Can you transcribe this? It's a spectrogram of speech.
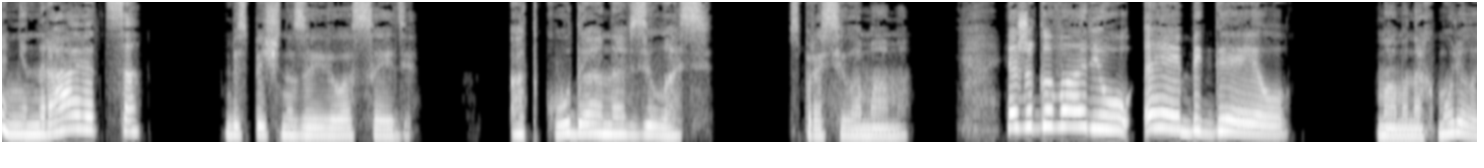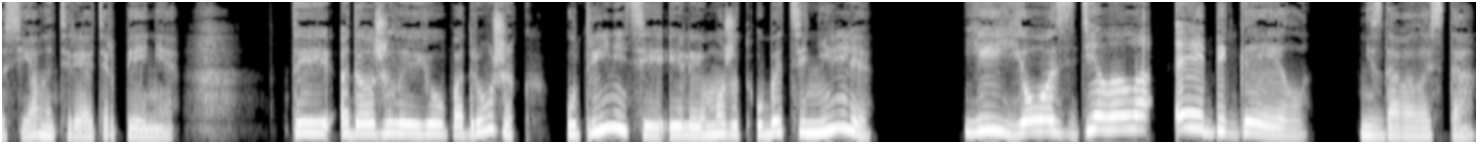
они нравятся», — беспечно заявила Сэдди. «Откуда она взялась?» — спросила мама. «Я же говорю, Эбигейл!» Мама нахмурилась, явно теряя терпение. «Ты одолжила ее у подружек? У Тринити или, может, у Бетти Нилли?» «Ее сделала Эбигейл!» — не сдавалась та.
